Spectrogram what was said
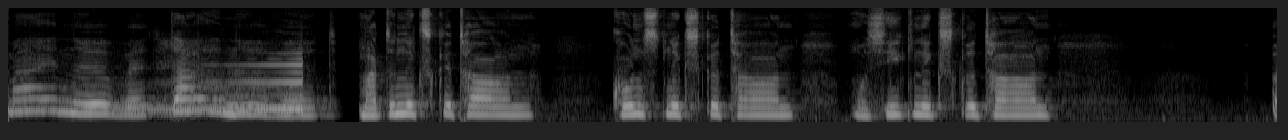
meine Welt, deine Welt. Mathe nix getan, Kunst nix getan, Musik nix getan. Äh,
